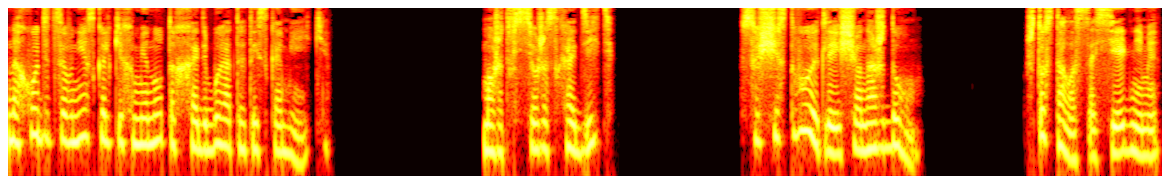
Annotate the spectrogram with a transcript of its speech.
находится в нескольких минутах ходьбы от этой скамейки. Может, все же сходить? Существует ли еще наш дом? Что стало с соседними?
